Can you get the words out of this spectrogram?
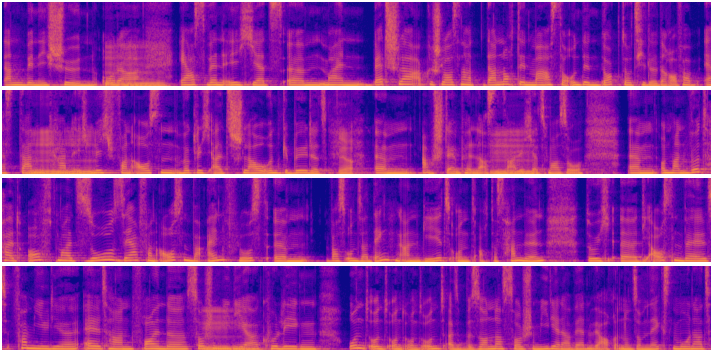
dann bin ich schön. Oder Mhm. erst wenn ich jetzt ähm, meinen Bachelor abgeschlossen habe, dann noch den Master und den Doktortitel darauf habe, erst dann kann ich mich von außen wirklich als schlau und gebildet Mhm. Ja. ähm, abstempeln lassen, sage ich jetzt mal so. Ähm, und man wird halt oftmals so sehr von außen beeinflusst, ähm, was unser Denken angeht und auch das Handeln, durch äh, die Außenwelt, Familie, Eltern, Freunde, Social Media, Kollegen und, und, und, und, und. Also besonders Social Media, da werden wir auch in unserem nächsten Monat,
